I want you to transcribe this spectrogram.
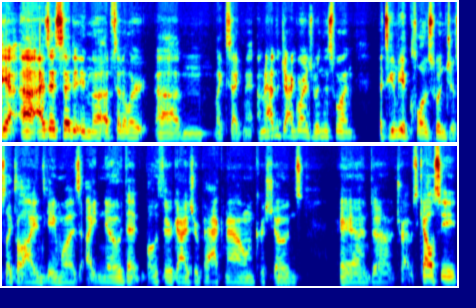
Yeah, uh, as I said in the upset alert um, like segment, I'm gonna have the Jaguars win this one. It's gonna be a close one, just like the Lions game was. I know that both their guys are back now, and Chris Jones and uh, Travis Kelce,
